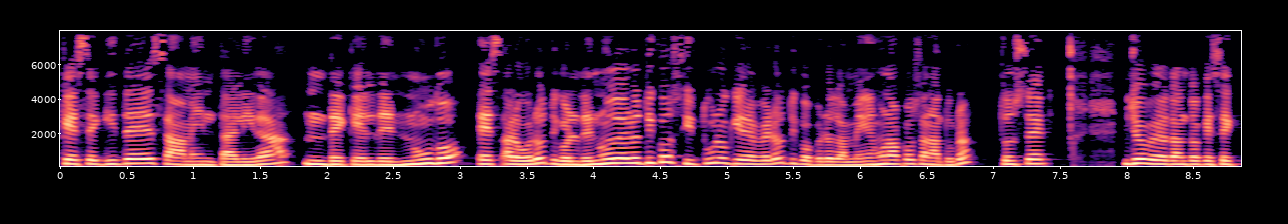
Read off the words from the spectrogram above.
que se quite esa mentalidad de que el desnudo es algo erótico. El desnudo erótico, si tú lo quieres ver erótico, pero también es una cosa natural. Entonces, yo veo tanto que se,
